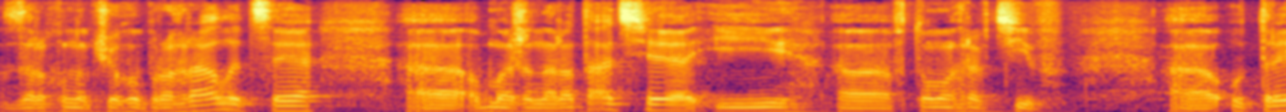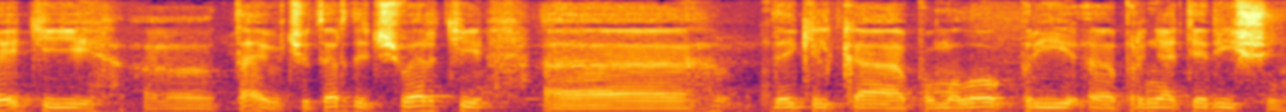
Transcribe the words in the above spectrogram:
за рахунок чого програли, це е, обмежена ротація і е, втома гравців. Е, У третій е, та й в четвертій, чверті е, декілька помилок при прийнятті рішень.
